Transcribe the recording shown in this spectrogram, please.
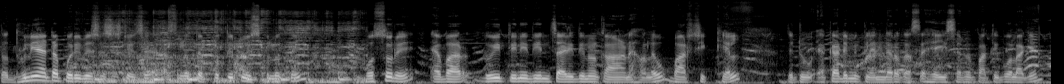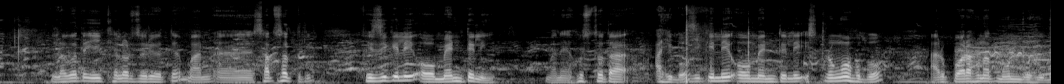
তো ধুনীয়া এটা পৰিৱেশৰ সৃষ্টি হৈছে আচলতে প্ৰতিটো স্কুলতেই বছৰে এবাৰ দুই তিনিদিন চাৰিদিনৰ কাৰণে হ'লেও বাৰ্ষিক খেল যিটো একাডেমিক কেলেণ্ডাৰত আছে, সেই হিচাপে পাতিব লাগে। লগতে এই খেলৰ জৰিয়তে মান ছাত্ৰ ছাত্ৰী ফিজিকেলি অ' মেণ্টেলি মানে সুস্থতা আহিব। ফিজিকেলি অ' মেণ্টেলি ষ্ট্ৰঙো হ'ব আৰু পঢ়া শুনাত মন বহিব।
